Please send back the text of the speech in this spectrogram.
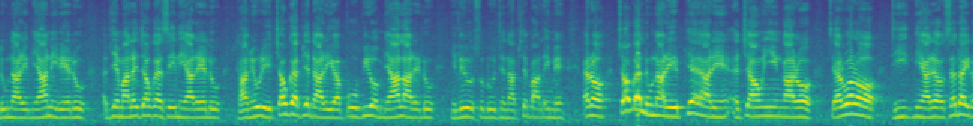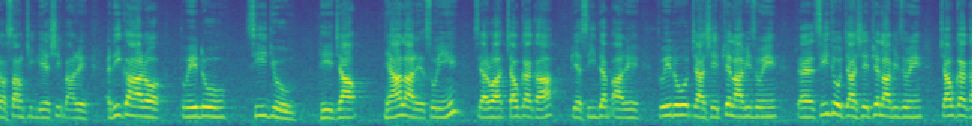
လူနာတွေများနေတယ်လို့အပြင်မှာလည်းကြောက်ကတ်ဆေးနေရတယ်လို့ဒါမျိုးတွေကြောက်ကတ်ပြက်တာတွေကပို့ပြီးတော့များလာတယ်လို့ညီလေးတို့ဆိုလိုချင်တာဖြစ်ပါလိမ့်မယ်အဲ့တော့ကြောက်ကတ်လူနာတွေပြက်ရတဲ့အကြောင်းရင်းကတော့ဆရာတို့ကတော့ဒီနေရာတော့ဇက်တိုက်တော့စောင့်ကြည့်လျက်ရှိပါတယ်အဓိကကတော့သွေးတိုးစီးကြိုဒီကြောင့်များလာတယ်ဆိုရင်ဆရာတို့ကကြောက်ကတ်ကပျက်စီးတတ်ပါတယ် သွေးတိုးကြာရှည်ဖြစ်လာပြီဆိုရင်အဲစီးကြိုကြာရှည်ဖြစ်လာပြီဆိုရင်ကြောက်ကတ်က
